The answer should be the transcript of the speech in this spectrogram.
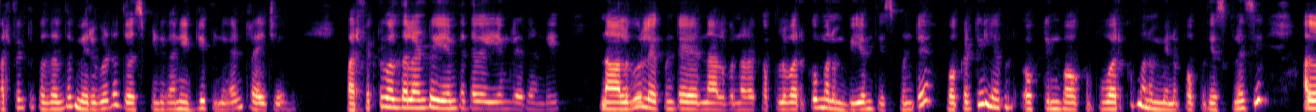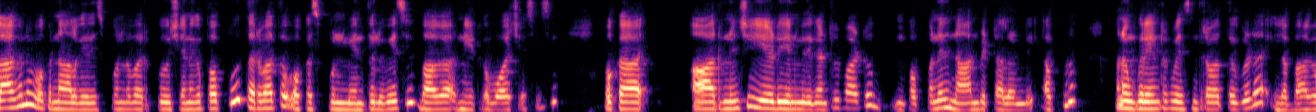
పర్ఫెక్ట్ కొలతలతో మీరు కూడా దోసపిండి కానీ ఇడ్లీ పిండి కానీ ట్రై చేయండి. పర్ఫెక్ట్ కొలతలు ఏం పెద్దగా ఏం లేదండి. నాలుగు లేకుంటే నాలుగున్నర కప్పుల వరకు మనం బియ్యం తీసుకుంటే ఒకటి లేకుంటే ఒకటి పావు కప్పు వరకు మనం మినపప్పు తీసుకునేసి అలాగనే ఒక నాలుగైదు స్పూన్ల వరకు శనగపప్పు తర్వాత ఒక స్పూన్ మెంతులు వేసి బాగా నీట్గా వాష్ చేసేసి ఒక ఆరు నుంచి ఏడు ఎనిమిది గంటల పాటు పప్పు అనేది నానబెట్టాలండి. అప్పుడు మనం గ్రైండర్కి వేసిన తర్వాత కూడా ఇలా బాగా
